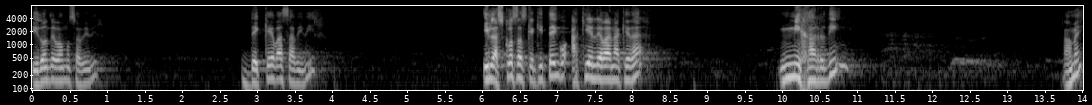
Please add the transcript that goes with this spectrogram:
¿Y dónde vamos a vivir? ¿De qué vas a vivir? Y las cosas que aquí tengo, ¿a quién le van a quedar? Mi jardín. Amén.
